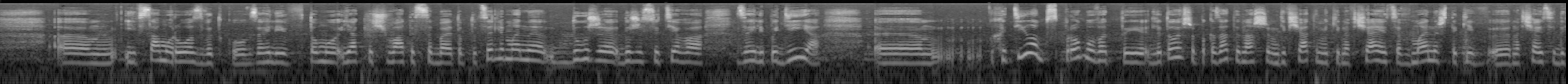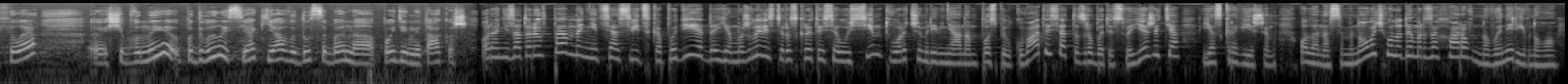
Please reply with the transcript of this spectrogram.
ем, і в саморозвитку, взагалі в тому, як почувати себе. Тобто це для мене дуже суттєва подія. Хотіла б спробувати для того, щоб показати нашим дівчатам, які навчаються в мене ж таки е, навчаються дефіле, е, щоб вони подивились, як я веду себе на подіумі також. Організатори впевнені, ця світська подія дає можливість розкритися усім творчим рівнянам, поспілкуватися та зробити своє життя яскравішим. Олена Семенович, Володимир Захаров. Новини Рівного.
